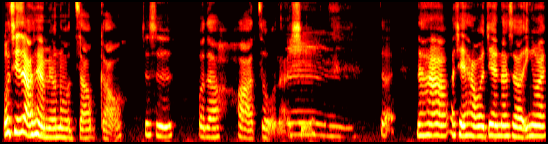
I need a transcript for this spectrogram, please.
我其实好像也没有那么糟糕，就是我的画作那些，嗯、对，然后而且还我记得那时候因为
